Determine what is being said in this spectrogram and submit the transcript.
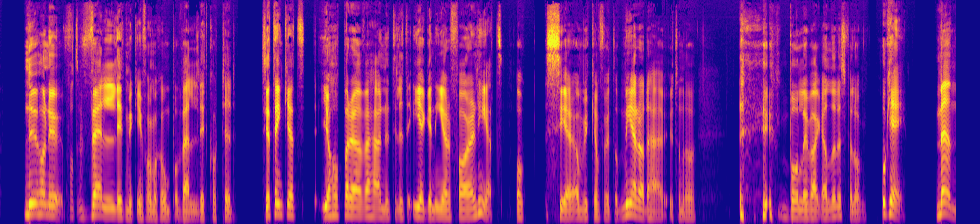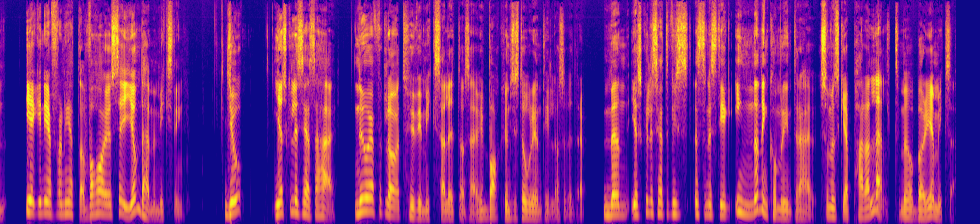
Nu, har ni fått väldigt mycket information på väldigt kort tid. Så jag tänker att jag hoppar över här nu till lite egen erfarenhet och ser om vi kan få ut något mer av det här utan att bolla iväg alldeles för långt. Okej, okay. men egen erfarenhet då? Vad har jag att säga om det här med mixning? Jo, jag skulle säga så här. Nu har jag förklarat hur vi mixar lite och så här, bakgrundshistorien till och så vidare. Men jag skulle säga att det finns nästan ett steg innan den kommer in till det här som man ska göra parallellt med att börja mixa.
